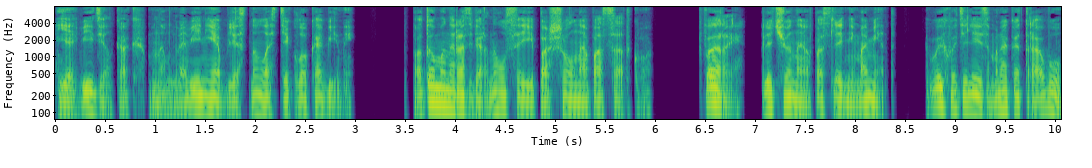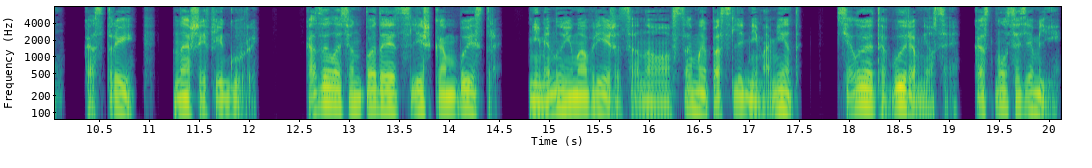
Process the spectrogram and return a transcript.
Я видел, как на мгновение блеснуло стекло кабины. Потом он развернулся и пошел на посадку. Фары, включенные в последний момент, выхватили из мрака траву, костры, наши фигуры. Казалось, он падает слишком быстро, неминуемо врежется, но в самый последний момент силуэт выровнялся, коснулся земли.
